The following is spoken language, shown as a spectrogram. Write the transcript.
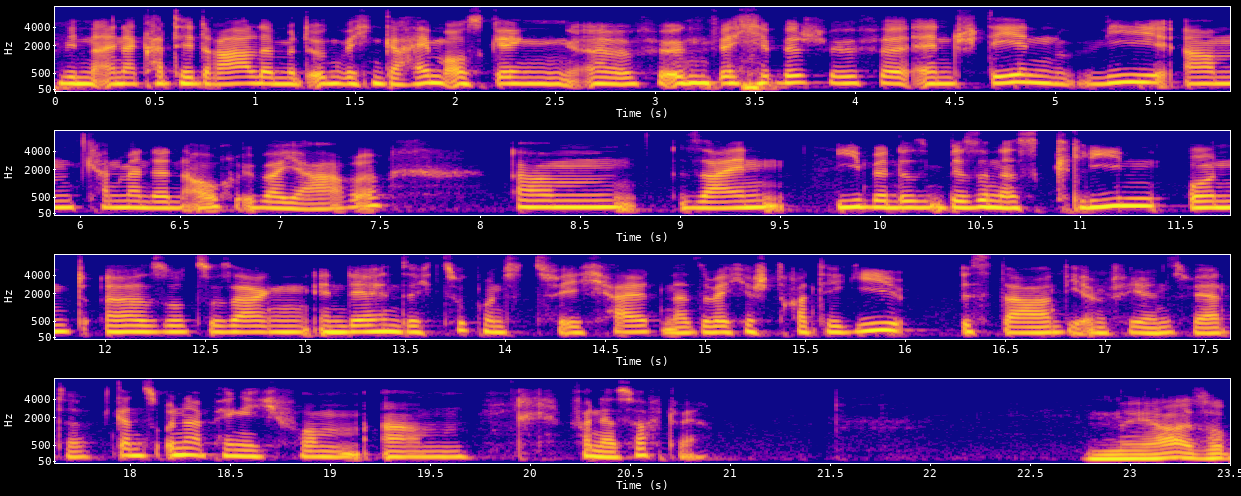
wie in einer Kathedrale mit irgendwelchen Geheimausgängen äh, für irgendwelche Bischöfe entstehen. Wie ähm, kann man denn auch über Jahre ähm, sein E-Business clean und äh, sozusagen in der Hinsicht zukunftsfähig halten? Also welche Strategie ist da die empfehlenswerte, ganz unabhängig vom, ähm, von der Software? Naja, also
